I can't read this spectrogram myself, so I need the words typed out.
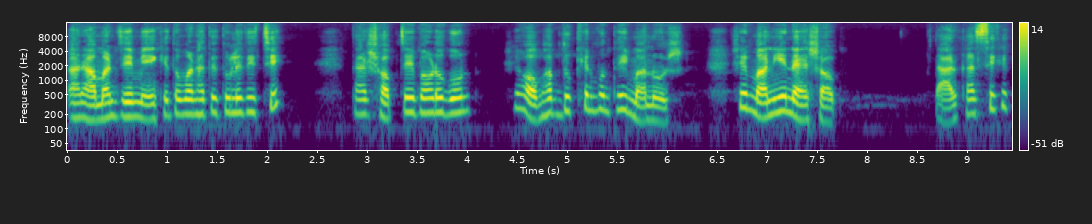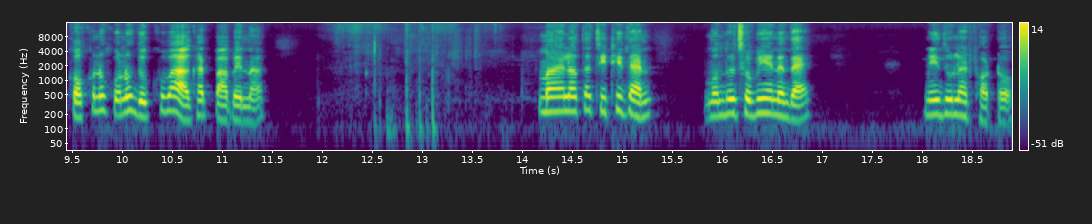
আর আমার যে মেয়েকে তোমার হাতে তুলে দিচ্ছি, তার সবচেয়ে বড় গুণ, সে অভাব দুঃখের মধ্যেই মানুষ। সে মানিয়ে নেয় সব। তার কাছ থেকে কখনো কোনো দুঃখ বা আঘাত পাবে না। মায়ালতা চিঠি দেন, বন্ধু ছবি এনে দেয়। মৃদুলার ফটো।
